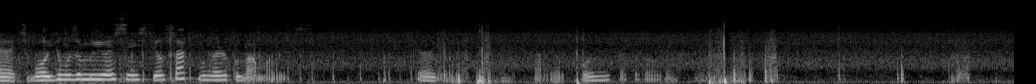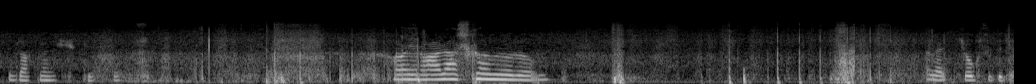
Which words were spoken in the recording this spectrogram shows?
Evet, boyutumuzun büyümesini istiyorsak bunları kullanmalıyız. Kadar olmuş? Uzaktan şükür. Hayır, hala çıkamıyorum. Evet, çok sıkıcı.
